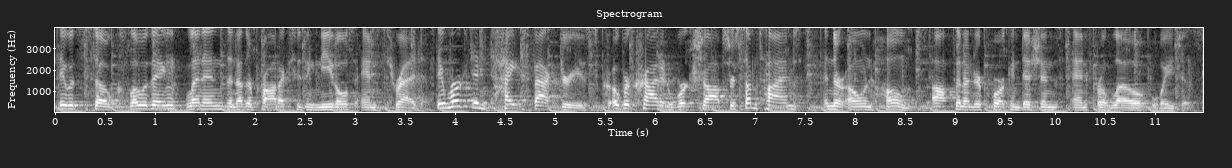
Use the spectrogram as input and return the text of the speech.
they would sew clothing, linens, and other products using needles and thread. They worked in tight factories, overcrowded workshops, or sometimes in their own homes, often under poor conditions and for low wages,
